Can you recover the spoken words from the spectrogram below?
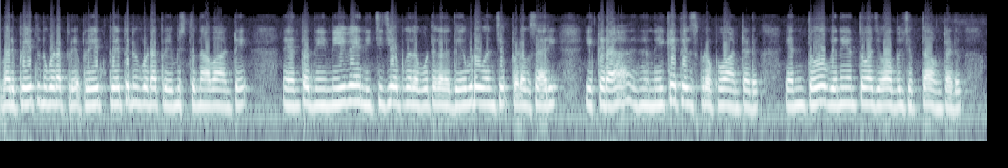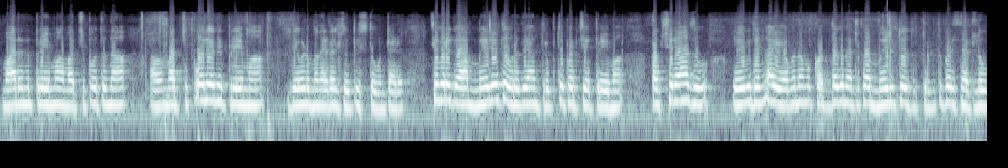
మరి పేతును కూడా ప్రే ప్రే- పేతును కూడా ప్రేమిస్తున్నావా అంటే ఎంత నీ నీవే నిత్య జీవపు గల ఊటగల దేవుడు అని చెప్పాడు ఒకసారి. ఇక్కడ నీకే తెలుసు ప్రభు అంటాడు. ఎంతో వినయంతో ఆ జవాబులు చెప్తా ఉంటాడు. మారిన ప్రేమ మర్చిపోతున్న మర్చిపోలేని ప్రేమ దేవుడు మన ఎడలు చూపిస్తూ ఉంటాడు. చివరిగా మేలుతో హృదయాన్ని తృప్తిపరిచే ప్రేమ. పక్షిరాజు ఏ విధంగా యవనము కొద్దగినట్లుగా మేలుతో తృప్తిపరిచినట్లు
